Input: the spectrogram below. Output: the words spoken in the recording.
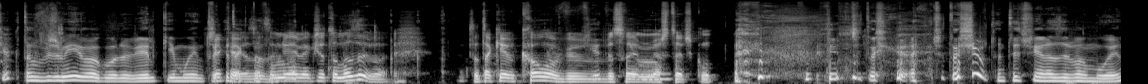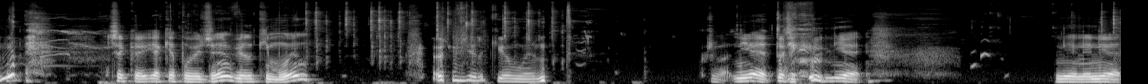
Jak to brzmi w ogóle, wielki młyn? Czekaj, ja nazywa? zapomniałem jak się to nazywa. To takie koło w wesołym miasteczku. Czy to się, czy to się autentycznie nazywa młyn? Czekaj, jak ja powiedziałem? Wielki młyn? Wielki młyn. Kurwa, nie, to nie, nie. Nie, nie, nie.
